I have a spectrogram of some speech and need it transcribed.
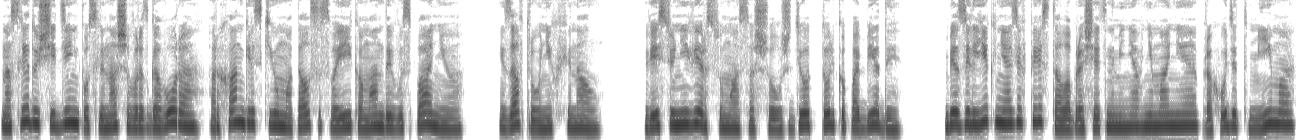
На следующий день после нашего разговора Архангельский умотал со своей командой в Испанию, и завтра у них финал. Весь универ с ума сошел, ждет только победы. Без Ильи Князев перестал обращать на меня внимание, проходит мимо,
